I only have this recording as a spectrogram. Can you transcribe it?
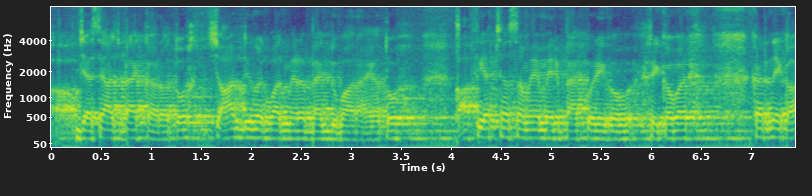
अब जैसे आज बैक कर रहा हूँ तो चार दिनों के बाद मेरा बैक दोबारा आएगा तो काफ़ी अच्छा समय है मेरे बैक को रिकवर करने का।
